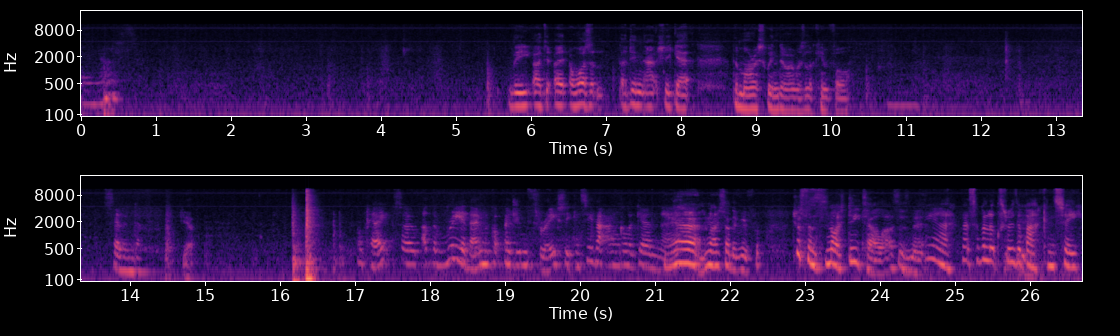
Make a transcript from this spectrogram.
Very nice. The I, I- I wasn't I didn't actually get the Morris window I was looking for. Cylinder. Yep. Okay, so at the rear then we've got bedroom 3, so you can see that angle again there. Yeah, nice added view. Just a nice detail, that isn't it? Yeah, let's have a look through the back and see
